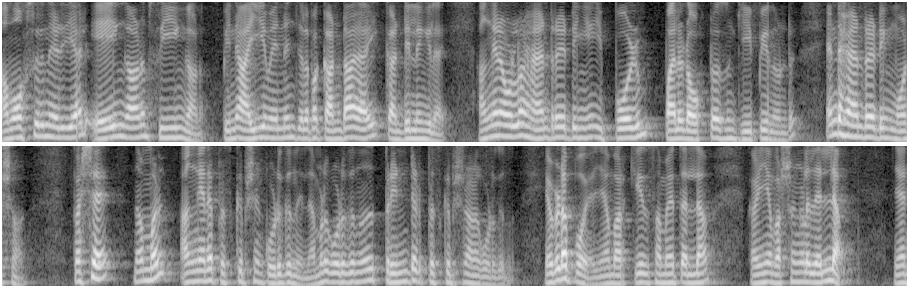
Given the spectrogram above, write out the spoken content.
അമോക്സിൽ നിന്ന് എഴുതിയാൽ എയും കാണും സിയും കാണും. പിന്നെ ഐയും എന്നും ചിലപ്പോൾ കണ്ടാലായി കണ്ടില്ലെങ്കിലായി. അങ്ങനെയുള്ള ഹാൻഡ് റൈറ്റിങ് ഇപ്പോഴും പല ഡോക്ടേഴ്സും കീപ്പ് ചെയ്യുന്നുണ്ട്. എന്റെ ഹാൻഡ് റൈറ്റിംഗ് മോശമാണ്. പക്ഷേ നമ്മൾ അങ്ങനെ പ്രിസ്ക്രിപ്ഷൻ കൊടുക്കുന്നില്ല. നമ്മൾ കൊടുക്കുന്നത് പ്രിന്റഡ് പ്രിസ്ക്രിപ്ഷനാണ് കൊടുക്കുന്നത്. എവിടെ പോയാൽ ഞാൻ വർക്ക് ചെയ്ത സമയത്തെല്ലാം കഴിഞ്ഞ വർഷങ്ങളിലെല്ലാം ഞാൻ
